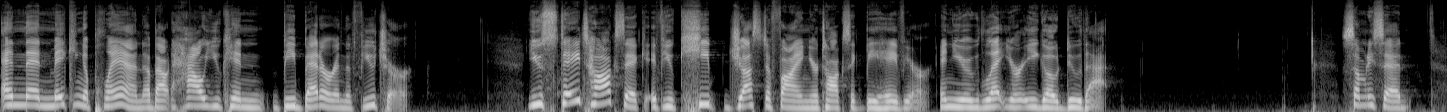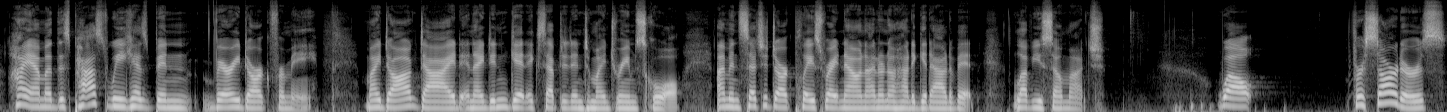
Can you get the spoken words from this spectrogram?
and then making a plan about how you can be better in the future. You stay toxic if you keep justifying your toxic behavior and you let your ego do that. Somebody said, Hi, Emma. This past week has been very dark for me. My dog died and I didn't get accepted into my dream school. I'm in such a dark place right now and I don't know how to get out of it. Love you so much. Well, for starters,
